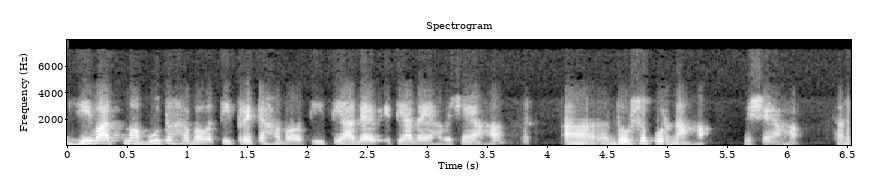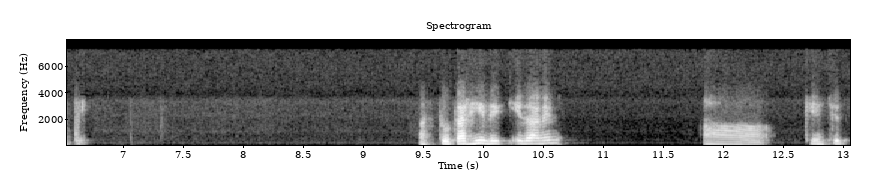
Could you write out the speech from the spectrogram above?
जीवात्मा भूतः भवति, प्रेतः भवति इत्यादय, इत्यादयः विषयाः दोषपूर्णाः विषयाः सन्ति। अस्तु, तर्हि इदानीं किञ्चित्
